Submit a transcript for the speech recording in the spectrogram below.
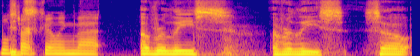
We'll start feeling that. a release a release so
